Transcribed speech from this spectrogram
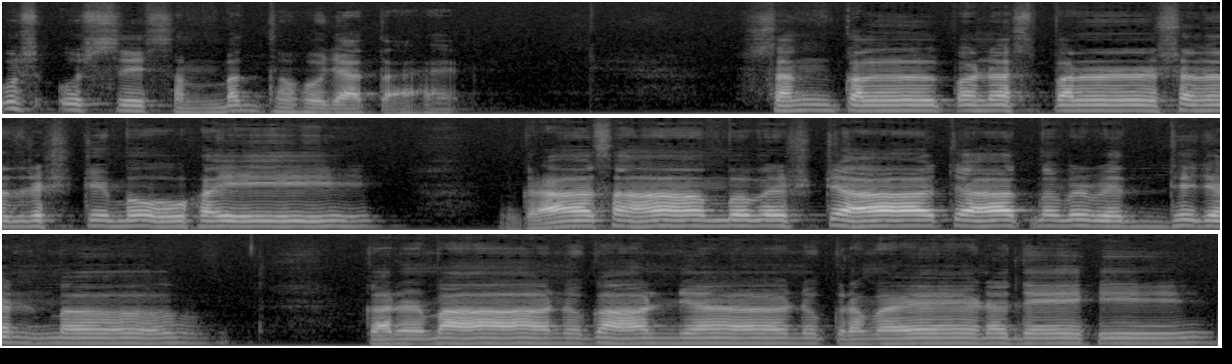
उस उससे संबद्ध हो जाता है। संकल्पन स्पर्शन दृष्टि मोह ग्रासाम्बवृष्ट्याचात्मवृद्धि जन्म कर्मानुगान्यनुक्रमेण देही।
